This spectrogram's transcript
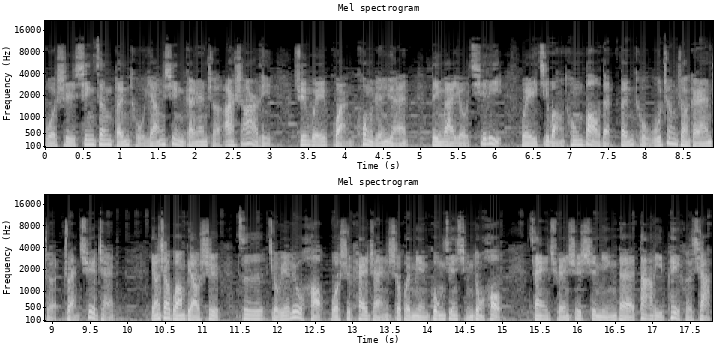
我市新增本土阳性感染者二十二例，均为管控人员。另外有七例为既往通报的本土无症状感染者转确诊。杨小广表示，自九月六号我市开展社会面攻坚行动后，在全市市民的大力配合下，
